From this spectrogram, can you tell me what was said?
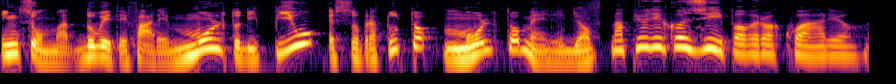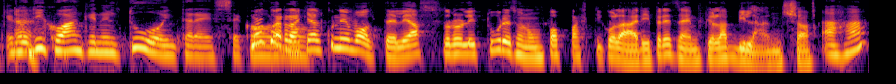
Insomma, dovete fare molto di più e soprattutto molto meglio. Ma più di così, povero acquario. E lo Eh. dico anche nel tuo interesse, Ma Corbo. guarda che alcune volte le astroletture sono un po' particolari, per esempio la bilancia. Ah.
